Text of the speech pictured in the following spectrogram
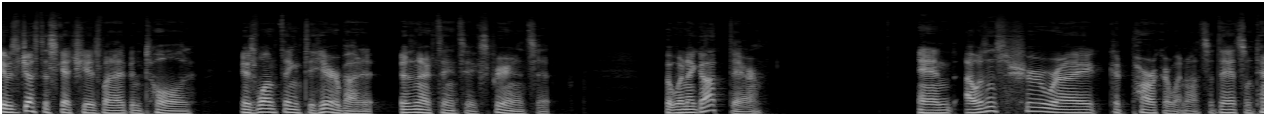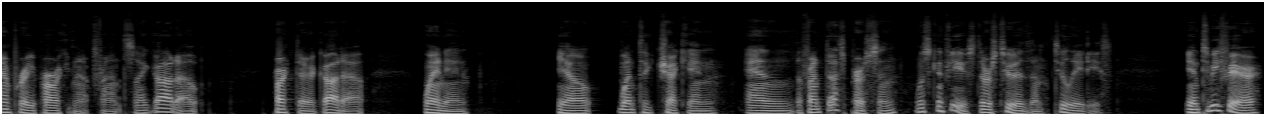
it was just as sketchy as what I've been told. Is one thing to hear about it, is another thing to experience it. But when I got there, and I wasn't sure where I could park or whatnot, so they had some temporary parking up front. So I got out, parked there, got out, went in, you know, went to check in, and the front desk person was confused. There was two of them, two ladies. And to be fair,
